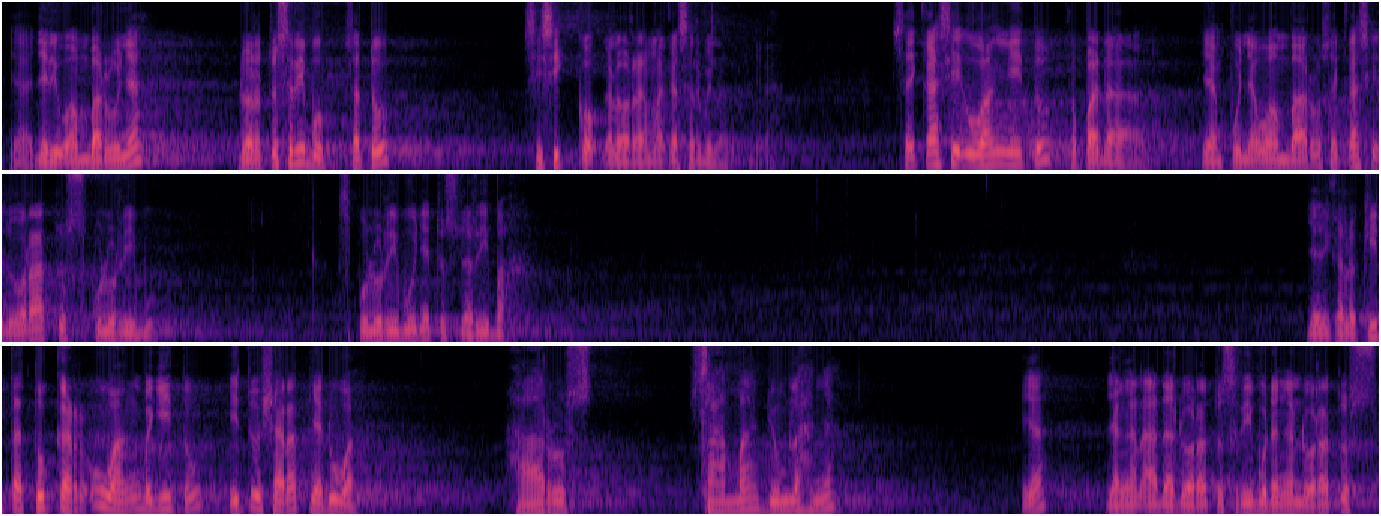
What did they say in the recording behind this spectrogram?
Ya, jadi uang barunya 200 ribu. Satu kok kalau orang Makassar bilang. Ya. Saya kasih uangnya itu kepada yang punya uang baru, saya kasih 210 ribu. 10 ribunya itu sudah riba. Jadi kalau kita tukar uang begitu, itu syaratnya dua. Harus sama jumlahnya Ya, jangan ada 200 ribu dengan 210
